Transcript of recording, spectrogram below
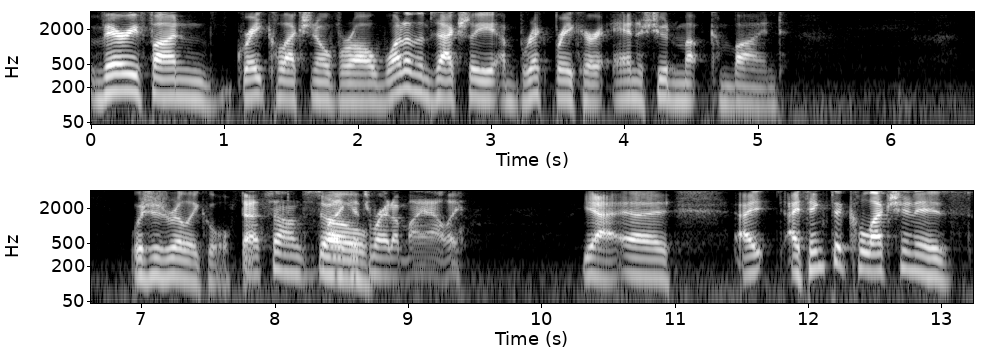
Very fun, great collection overall. One of them's actually a brick breaker and a shoot 'em up combined, which is really cool. That sounds So- like it's right up my alley. Yeah, uh, I I think the collection is.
